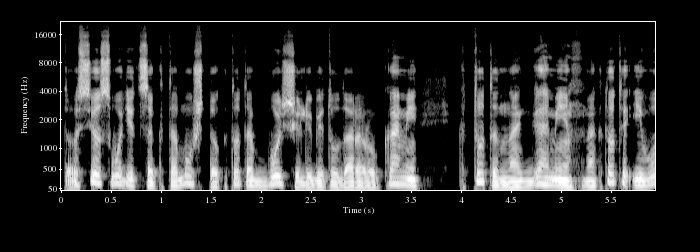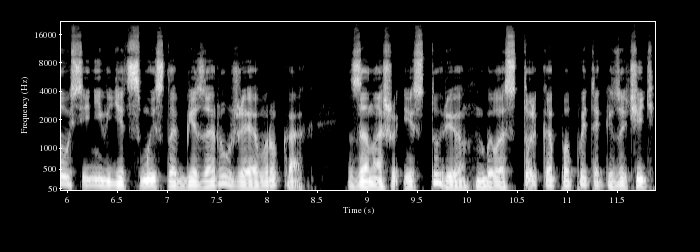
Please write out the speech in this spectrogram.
то все сводится к тому, что кто-то больше любит удары руками – кто-то ногами, а кто-то и вовсе не видит смысла без оружия в руках. За нашу историю было столько попыток изучить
